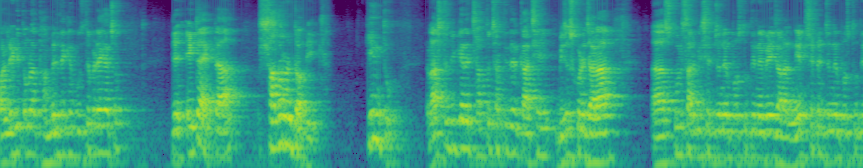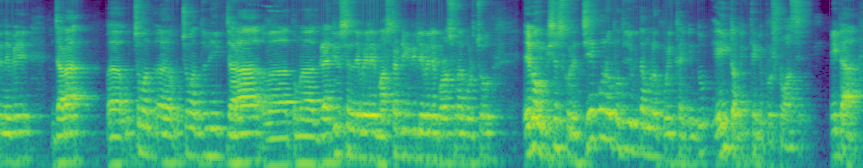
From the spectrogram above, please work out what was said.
অলরেডি তোমরা থাম্বেল দেখে বুঝতে পেরে গেছো যে এটা একটা সাধারণ টপিক কিন্তু রাষ্ট্রবিজ্ঞানের ছাত্রছাত্রীদের কাছে, বিশেষ করে যারা স্কুল সার্ভিসের জন্য প্রস্তুতি নেবে, যারা নেট সেটের জন্য প্রস্তুতি নেবে, যারা উচ্চ উচ্চ মাধ্যমিক, যারা তোমরা গ্র্যাজুয়েশন লেভেলে মাস্টার ডিগ্রি লেভেলে পড়াশোনা করছ এবং বিশেষ করে যে কোনো প্রতিযোগিতামূলক পরীক্ষায় কিন্তু এই টপিক থেকে প্রশ্ন আসে। এটা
